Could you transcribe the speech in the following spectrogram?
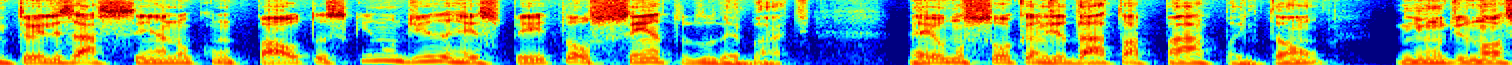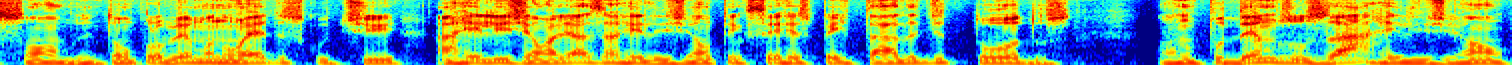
Então eles acenam com pautas que não dizem respeito ao centro do debate. Né? Eu não sou candidato a papa, então nenhum de nós somos. Então o problema não é discutir a religião. Aliás, a religião tem que ser respeitada de todos. Nós não podemos usar a religião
